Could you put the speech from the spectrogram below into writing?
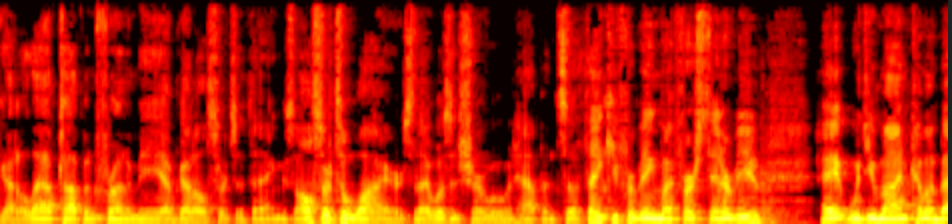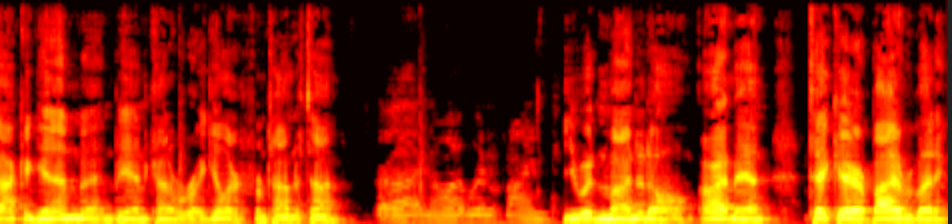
got a laptop in front of me. I've got all sorts of things, all sorts of wires that I wasn't sure what would happen. So thank you for being my first interview. Hey, would you mind coming back again and being kind of a regular from time to time? Uh, no, I wouldn't mind. You wouldn't mind at all. All right, man. Take care. Bye, everybody.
